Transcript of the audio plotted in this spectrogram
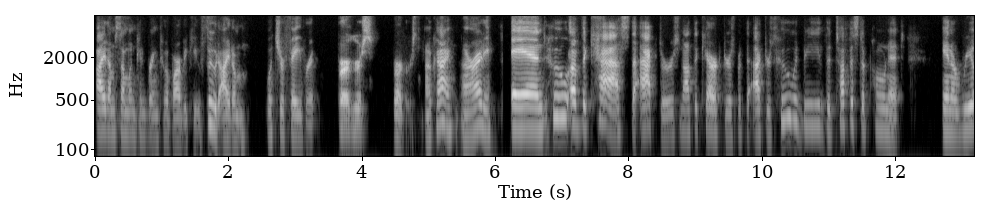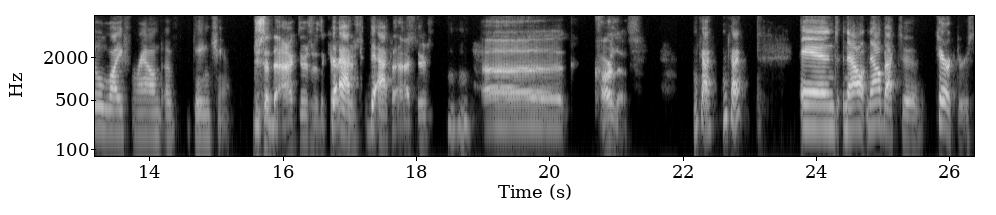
item someone can bring to a barbecue? Food item. What's your favorite? Burgers. Burgers. Okay. All righty. And who of the cast, the actors, not the characters, but the actors, who would be the toughest opponent in a real life round of Game Champ? You said the actors or the characters? The, act- the actors. The actors? Mm-hmm. Uh, Carlos. Okay. Okay. And now, now back to characters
